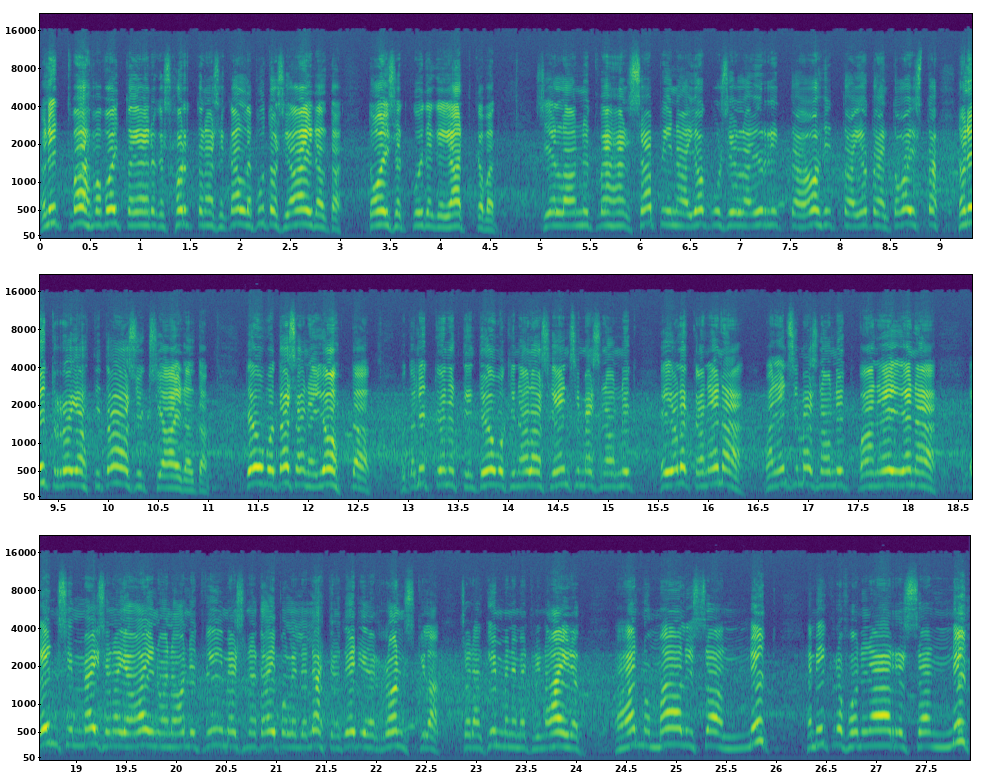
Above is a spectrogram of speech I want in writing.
No nyt vahva voittajaehdokas Horttanaisen Kalle putosi aidalta, toiset kuitenkin jatkavat. Siellä on nyt vähän säpinää, joku siellä yrittää ohittaa jotain toista. No nyt rojahti taas yksi aidalta. Teuvo Tasanen johtaa, mutta nyt työnnettiin Teuvokin alas ja ensimmäisenä on nyt, ei olekaan enää, vaan ensimmäisenä on nyt, vaan ei enää. Ensimmäisenä ja ainoana on nyt viimeisenä taipaleelle lähtenyt Edien Ronskila, 110 metrin aidat. Hän on maalissaan nyt ja mikrofonin ääressä nyt.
